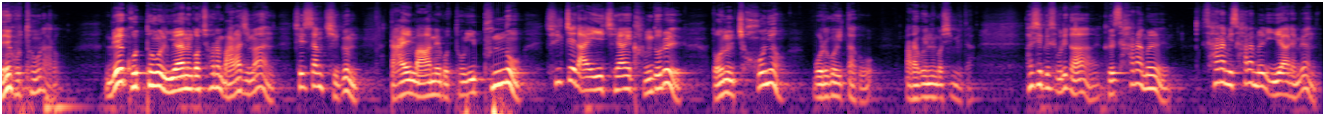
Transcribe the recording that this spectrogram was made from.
내 고통을 알아. 내 고통을 이해하는 것처럼 말하지만 실상 지금 나의 마음의 고통, 이 분노, 실제 나의 이 재앙의 강도를 너는 전혀 모르고 있다고 말하고 있는 것입니다. 사실 그래서 우리가 그 사람을 사람이 사람을 이해하려면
